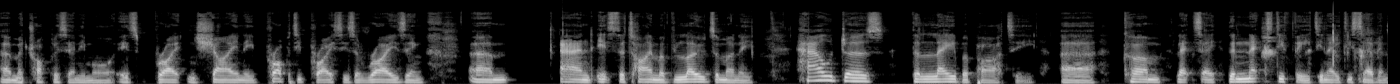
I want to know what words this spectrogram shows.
uh, metropolis anymore. It's bright and shiny. Property prices are rising. Um, and it's the time of loads of money. How does the Labour Party uh, come, let's say, the next defeat in 87,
